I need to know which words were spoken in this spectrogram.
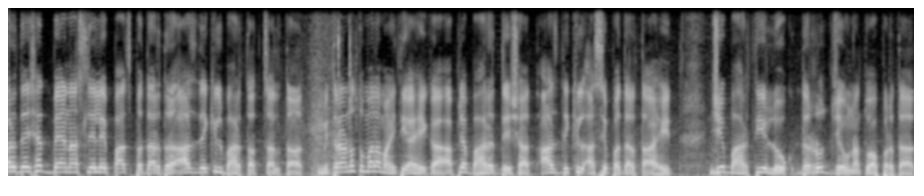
परदेशात बॅन असलेले पाच पदार्थ आज देखील भारतात चालतात. मित्रांनो तुम्हाला माहिती आहे का? आपल्या भारत देशात आज देखील असे पदार्थ आहेत जे भारतीय लोक दररोज जेवणात वापरतात.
